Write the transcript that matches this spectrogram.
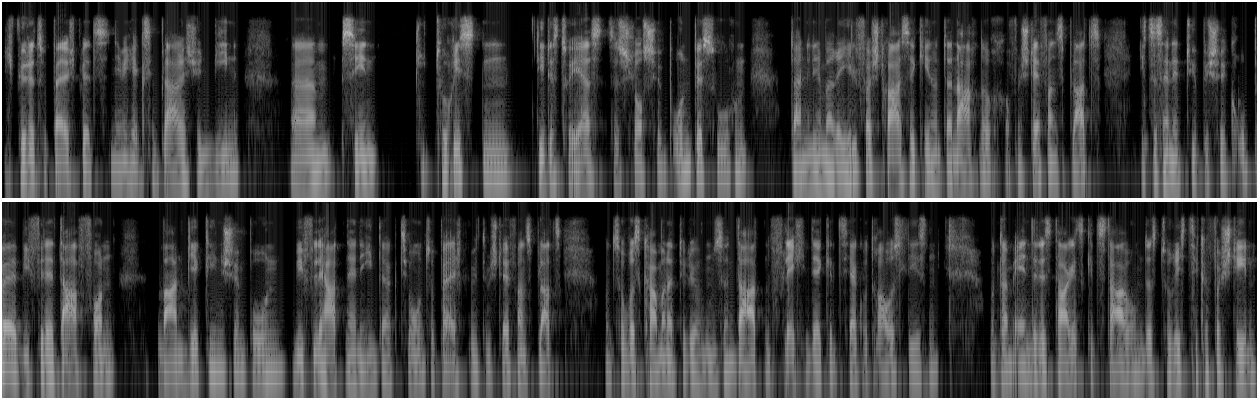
Ich würde zum Beispiel jetzt, nehme ich exemplarisch in Wien, ähm, sehen Touristen, die das zuerst das Schloss Schönbrunn besuchen, dann in die Marie-Hilfer-Straße gehen und danach noch auf den Stephansplatz. Ist das eine typische Gruppe? Wie viele davon waren wirklich in Schönbrunn? Wie viele hatten eine Interaktion zum Beispiel mit dem Stephansplatz? Und sowas kann man natürlich auf unseren Daten flächendeckend sehr gut rauslesen. Und am Ende des Tages geht es darum, dass Touristiker verstehen,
